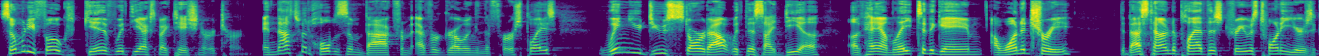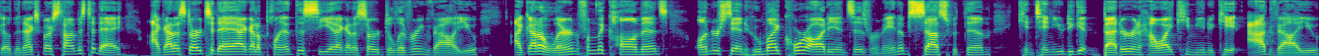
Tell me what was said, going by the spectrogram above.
So many folks give with the expectation of return, and that's what holds them back from ever growing in the first place. When you do start out with this idea of, hey, I'm late to the game, I want a tree, the best time to plant this tree was 20 years ago. The next best time is today. I got to start today. I got to plant the seed. I got to start delivering value. I got to learn from the comments, understand who my core audience is, remain obsessed with them, continue to get better in how I communicate, add value.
